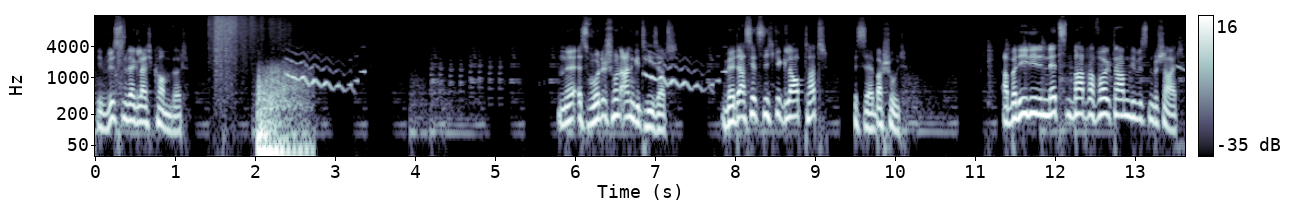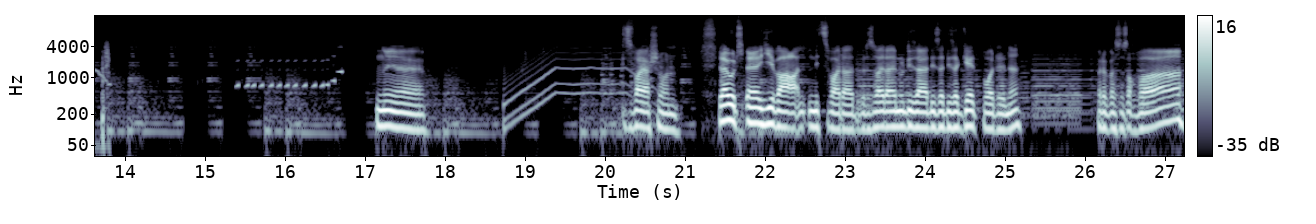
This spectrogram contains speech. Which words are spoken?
Wir wissen, wer gleich kommen wird. Ne, es wurde schon angeteasert. Wer das jetzt nicht geglaubt hat, ist selber schuld. Aber die, die den letzten Part verfolgt haben, die wissen Bescheid. Nee. Das war ja schon... Ja gut, äh, hier war nichts weiter. Das war ja nur dieser, dieser, dieser Geldbeutel, ne? Oder was das auch war.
